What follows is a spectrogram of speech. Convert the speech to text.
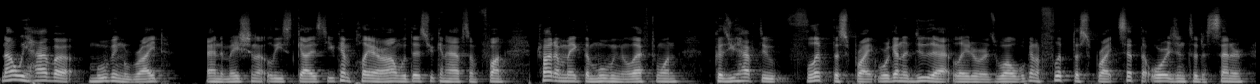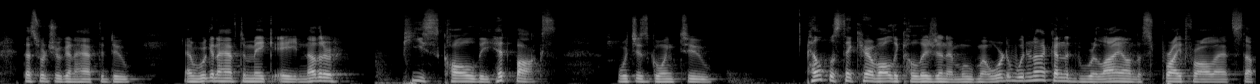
now we have a moving right animation at least guys. You can play around with this. You can have some fun. Try to make the moving left one because you have to flip the sprite. We're going to do that later as well. We're going to flip the sprite set the origin to the center. That's what you're going to have to do. And we're going to have to make another piece called the hitbox which is going to help us take care of all the collision and movement. We're, we're not going to rely on the sprite for all that stuff.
